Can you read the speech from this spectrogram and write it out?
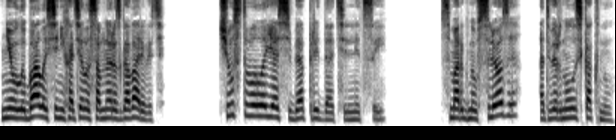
не улыбалась и не хотела со мной разговаривать. Чувствовала я себя предательницей. Сморгнув слезы, отвернулась к окну.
